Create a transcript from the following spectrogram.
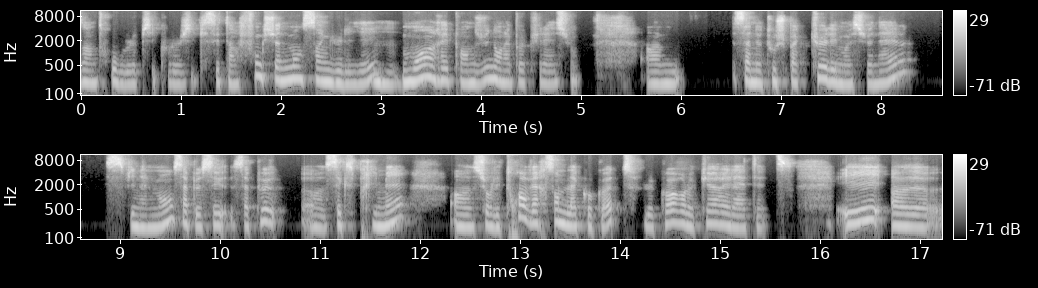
un trouble psychologique, c'est un fonctionnement singulier, mhm. moins répandu dans la population. Hum, ça ne touche pas que l'émotionnel, finalement, ça peut, ça peut euh, s'exprimer euh, sur les trois versants de la cocotte, le corps, le cœur et la tête. Et euh,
